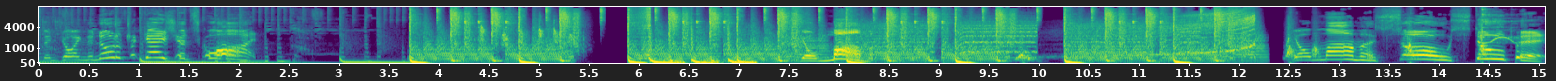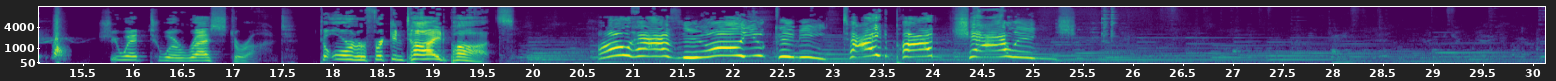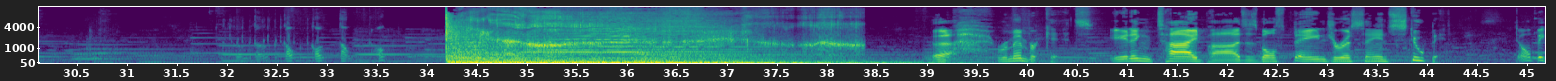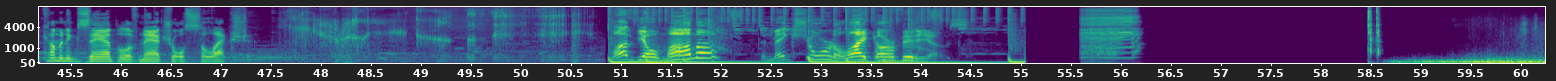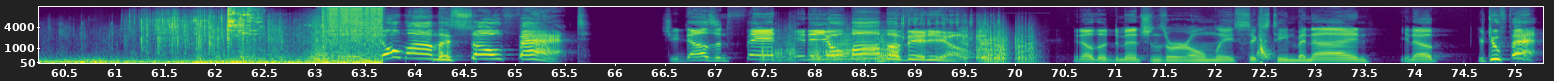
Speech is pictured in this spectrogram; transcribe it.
subscribe and join the notification squad! Yo mama! Yo mama's so stupid! She went to a restaurant to order frickin' Tide Pods. I'll have the all you can eat Tide Pod Challenge. Ugh, remember, kids, eating Tide Pods is both dangerous and stupid. Don't become an example of natural selection. Love yo mama? Then make sure to like our videos. Mama's so fat! She doesn't fit into your Mama video. You know, the dimensions are only 16 by 9. You know, you're too fat.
